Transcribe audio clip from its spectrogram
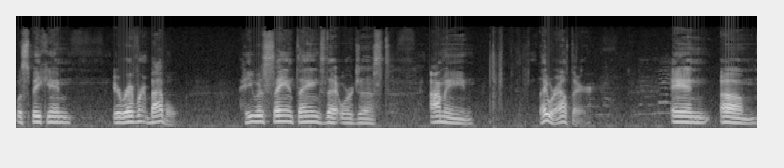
was speaking irreverent babble. He was saying things that were just, I mean, they were out there. And, um,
